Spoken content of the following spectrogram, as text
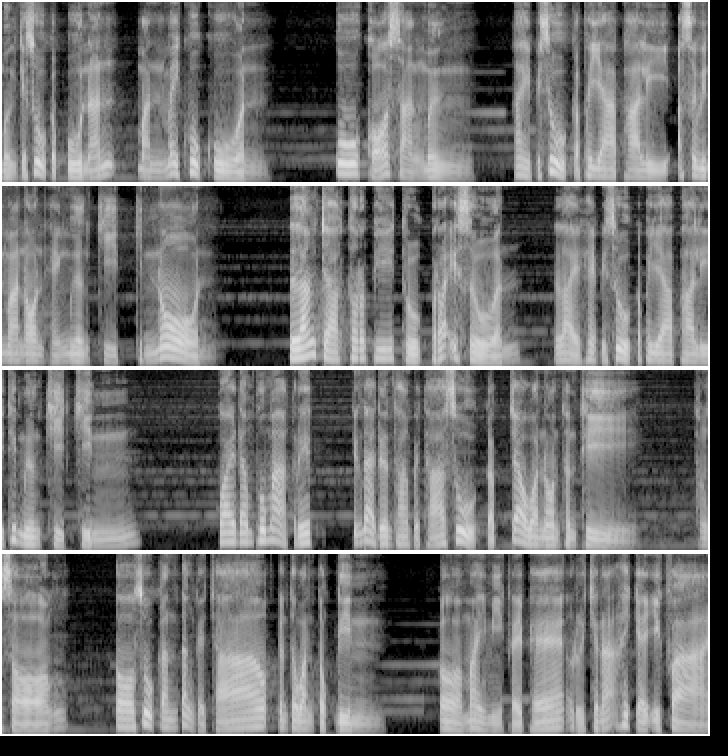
มึงจะสู้กับกูนั้นมันไม่คู่ควร กูขอสั่งมึง ให้ไปสู้กับพญาพาลีอัศวินวานอนแห่งเมืองกีดกินโนนหลังจากทรพีถูกพระอิศวร ไล่ให้ไปสู้กับพญาพาลีที่เมืองขีดขิน ควายดำผู้มากฤทธิ์จึงได้เดินทางไปท้าสู้กับเจ้าวานอนทันที ทั้งสอง ต่อสู้กันตั้งแต่เช้าจนตะวันตกดิน ก็ไม่มีใครแพ้หรือชนะให้แก่อีกฝ่าย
